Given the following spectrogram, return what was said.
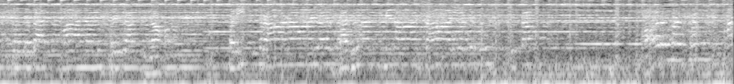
अभ्युत्थानमधर्मैस्तदात्मानं सृजन्नः परित्राणाय सधुरान् विनाशाय चतुष्कृतम् धर्मसंस्था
